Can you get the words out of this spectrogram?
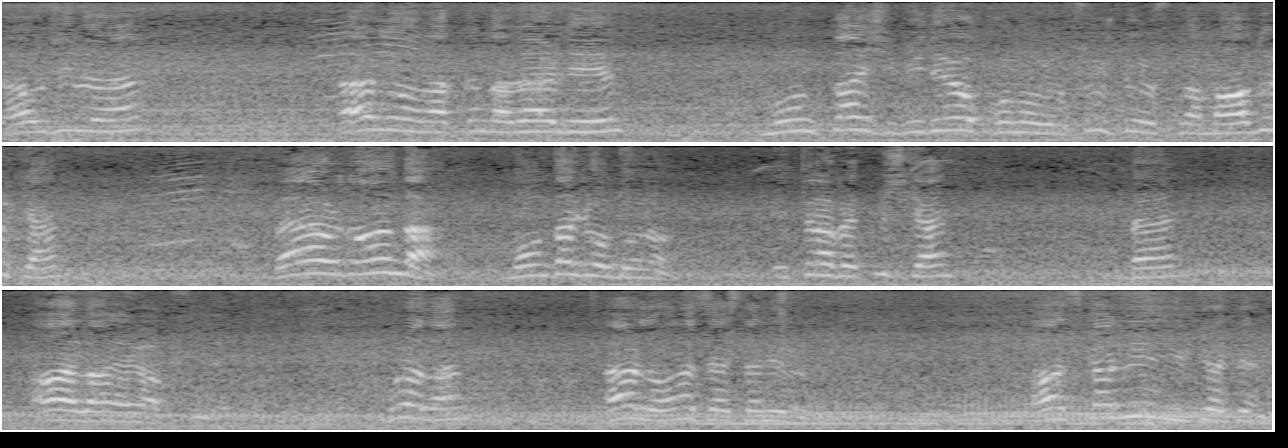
savcılığa Erdoğan hakkında verdiğim montaj video konulu suç duyurusunda mağdurken ve Erdoğan da montaj olduğunu itiraf etmişken ben hala ev hapsindeyim. Buradan Erdoğan'a sesleniyorum. Asgari ücretin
